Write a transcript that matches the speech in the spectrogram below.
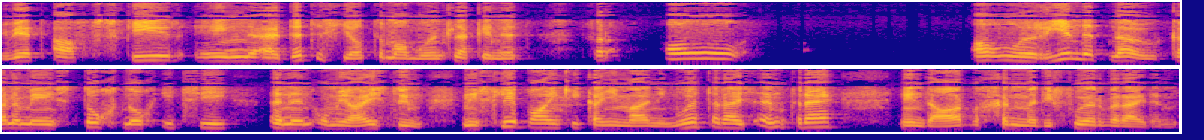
jy weet afskuur en uh, dit is heeltemal moontlik en dit vir al al reën dit nou, kan 'n mens tog nog ietsie in en om die huis doen. En die sleepbaantjie kan jy maar in die motorhuis intrek en daar begin met die voorbereiding.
